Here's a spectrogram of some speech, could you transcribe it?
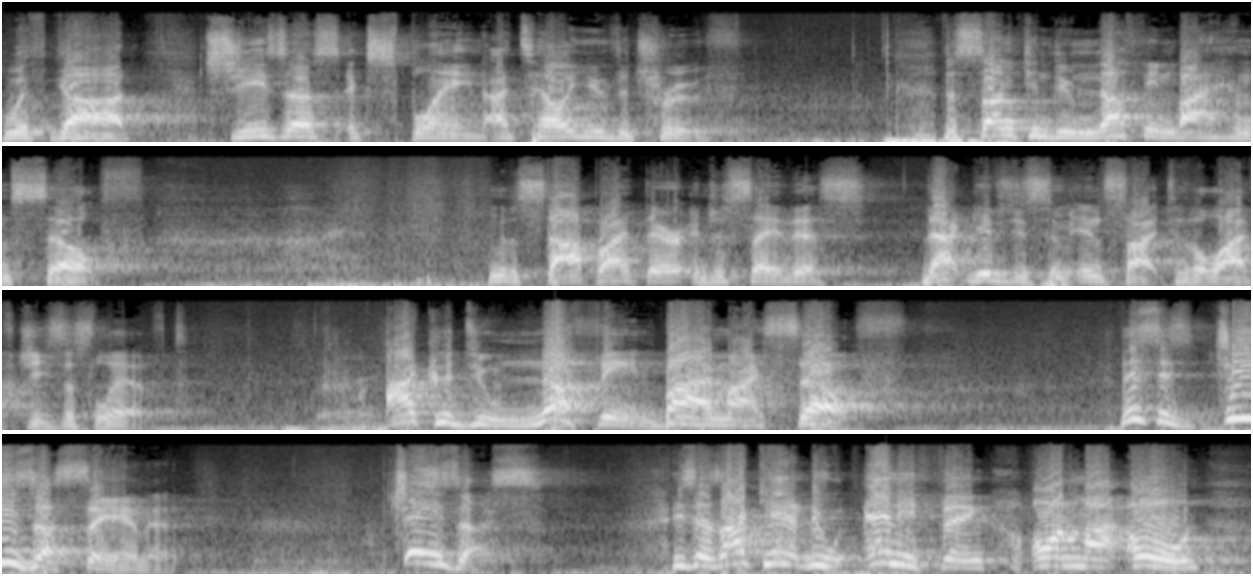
with God. Jesus explained, I tell you the truth. The Son can do nothing by himself. I'm going to stop right there and just say this. That gives you some insight to the life Jesus lived. I could do nothing by myself. This is Jesus saying it. Jesus. He says, I can't do anything on my own.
